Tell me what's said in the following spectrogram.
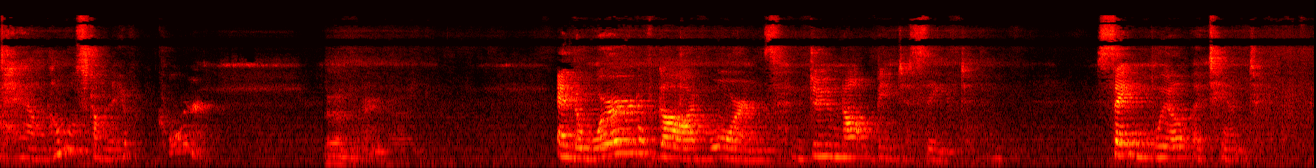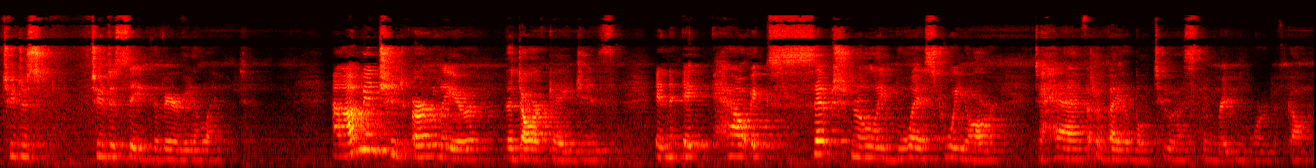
town, almost on every corner. And the Word of God warns do not be deceived. Satan will attempt to, just, to deceive the very elect. Now, I mentioned earlier the Dark Ages and it, how exceptionally blessed we are to have available to us the written Word of God.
